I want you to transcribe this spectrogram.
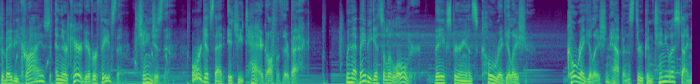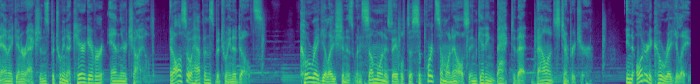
The baby cries and their caregiver feeds them, changes them, or gets that itchy tag off of their back. When that baby gets a little older, they experience co-regulation. Co-regulation happens through continuous dynamic interactions between a caregiver and their child. It also happens between adults. Co-regulation is when someone is able to support someone else in getting back to that balanced temperature. In order to co-regulate,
